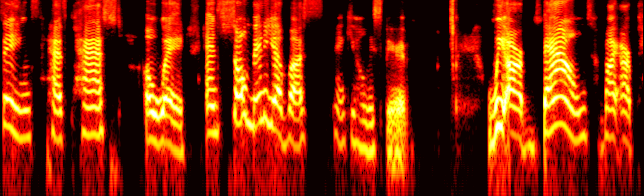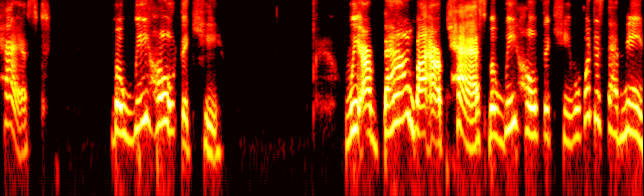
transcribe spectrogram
things have passed away. And so many of us, thank you, Holy Spirit, we are bound by our past, but we hold the key. We are bound by our past, but we hold the key. Well, what does that mean?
